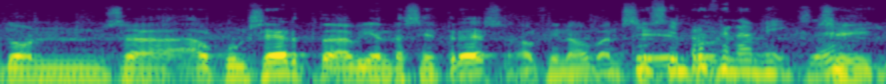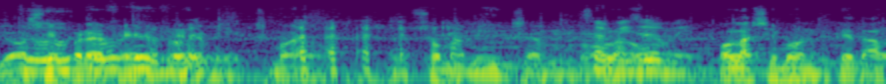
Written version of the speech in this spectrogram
doncs uh, el concert havien de ser tres, al final van Tu ser... sempre dos. fent amics, eh? Sí, jo Tu- sempre tu fent, fent amics. Bueno, som amics amb... Som-hi, hola, som-hi. hola, Simon, què tal?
